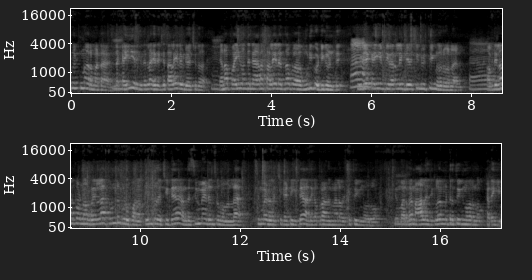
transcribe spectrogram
தூக்கின்னு வர மாட்டேன். இந்த கை இருக்குதுல்ல இதுக்கு தலையில இப்படி வச்சுக்கோ. ஏன்னா பை வந்து நேரா தலையில இருந்தா முடி கொட்டிக்கொண்டு இப்படியே கை இப்படி விரல இப்படி வச்சு இப்படி தூக்கின்னு வருவேன் நான். அப்படிலாம் பண்ணுவோம். அப்புறம் எல்லாம் துண்டு கொடுப்பாங்க. துண்டு வச்சுட்டு அந்த சிம்மேடுன்னு சொல்லுவாங்கல்ல சிம்மேடு வச்சு கட்டிக்கிட்டு அதுக்கப்புறம் அது மேல வச்சு தூக்கின்னு வருவோம். இது மாதிரி தான் நாலஞ்சு கிலோமீட்டர் தூக்கின்னு வரணும் கடைக்கு.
